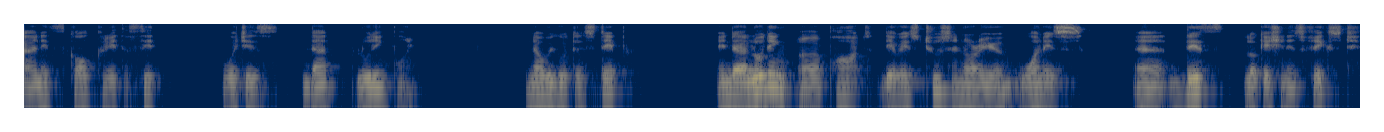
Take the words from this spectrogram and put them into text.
and it's called create a set which is that loading point. Now we go to step. In the loading uh, part there is two scenario. One is uh, this location is fixed.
